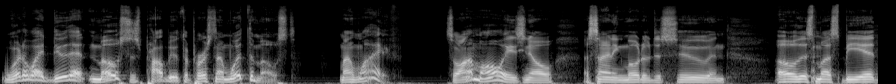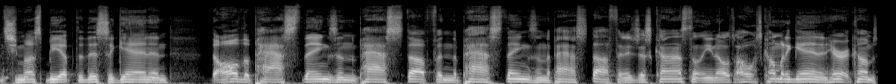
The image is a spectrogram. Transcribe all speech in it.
Where do I do that most? Is probably with the person I'm with the most, my wife. So I'm always, you know, assigning motive to Sue, and oh, this must be it, and she must be up to this again, and all the past things and the past stuff and the past things and the past stuff and it's just constantly you know it's oh it's coming again and here it comes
